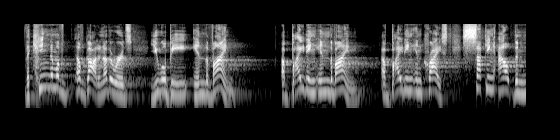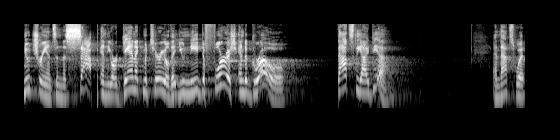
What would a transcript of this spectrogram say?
the kingdom of, of God. In other words, you will be in the vine, abiding in the vine, abiding in Christ, sucking out the nutrients and the sap and the organic material that you need to flourish and to grow. That's the idea. And that's what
